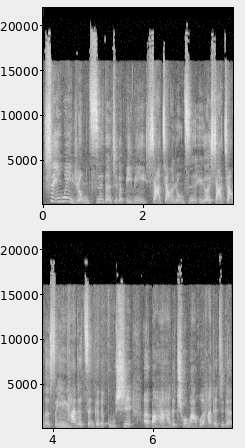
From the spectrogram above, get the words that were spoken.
是因为融资的这个比例下降了，融资余额下降了，所以嗯它的整个的股市，呃，包含它的筹码或者它的这个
